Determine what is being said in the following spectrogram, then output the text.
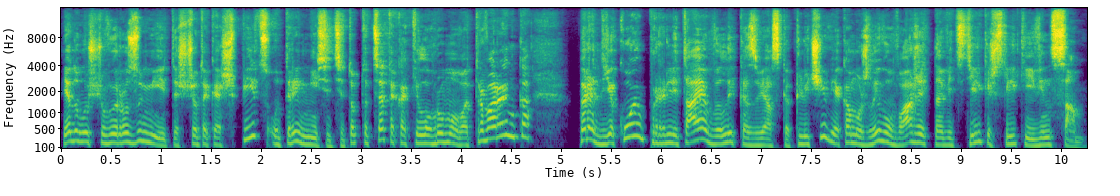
Я думаю, що ви розумієте, що таке шпіц у три місяці. Тобто це така кілограмова тваринка, перед якою прилітає велика зв'язка ключів, яка, можливо, важить навіть стільки ж, скільки і він сам.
